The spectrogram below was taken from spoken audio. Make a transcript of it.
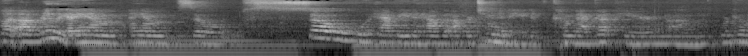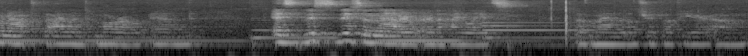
But uh, really, I am I am so so happy to have the opportunity to come back up here. Um, we're going out to the island tomorrow, and as this this and that are, are the highlights of my little trip up here. Um,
